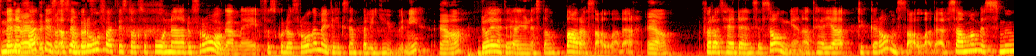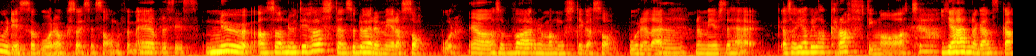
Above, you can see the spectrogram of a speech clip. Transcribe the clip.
Men det, faktiskt, alltså det beror faktiskt också på när du frågar mig. För skulle du fråga mig till exempel i juni, Ja, då äter jag ju nästan bara sallader. ja. För att det är den säsongen, att jag tycker om sallader. Samma med smoothies så går det också i säsong för mig. ja precis. Mm. Nu, alltså nu till hösten så då är det mera soppor. Ja. Alltså varma mustiga soppor eller Ja. mer så här. Alltså jag vill ha kraftig mat. Gärna ganska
